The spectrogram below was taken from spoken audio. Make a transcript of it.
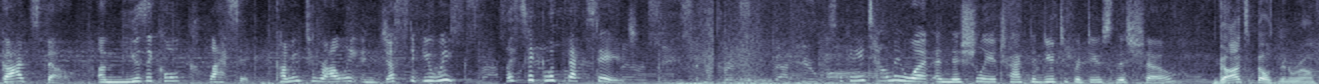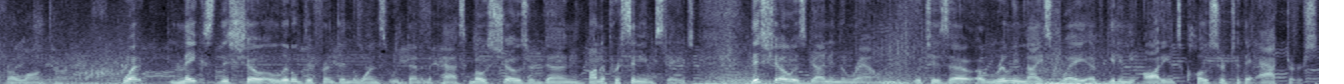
Godspell, a musical classic, coming to Raleigh in just a few weeks. Let's take a look backstage. So, can you tell me what initially attracted you to produce this show? Godspell's been around for a long time. What makes this show a little different than the ones we've done in the past. Most shows are done on a proscenium stage. This show is done in the round, which is a, a really nice way of getting the audience closer to the actors.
